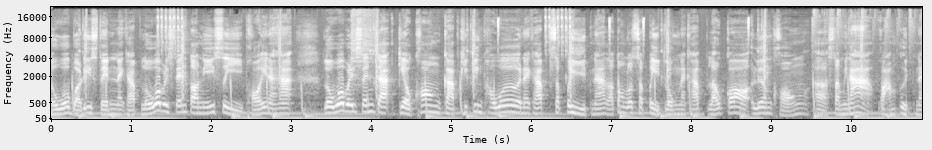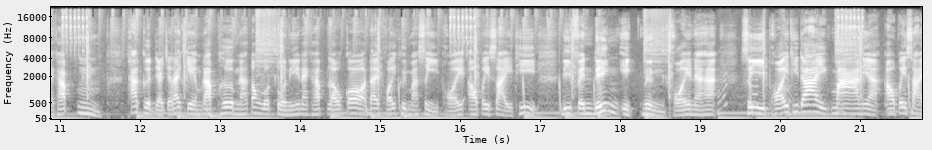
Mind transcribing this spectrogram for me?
lower body strength นะครับ lower body strength ตอนนี้ 4 point นะฮะ lower body strength จะเกี่ยวข้องกับ kicking power นะครับ speed นะ เราต้องลด speed ลงนะครับ แล้วก็เรื่องของเอ่อ stamina ความอึดนะครับอืมถ้าเกิดอยากจะได้เกมรับเพิ่มนะต้องลดตัวนี้นะครับ แล้วก็ได้ point คืนมา4 point เอาไปใส่ที่ defending อีก1 point นะฮะ4 point ที่ได้มาเนี่ยเอาไปใส่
